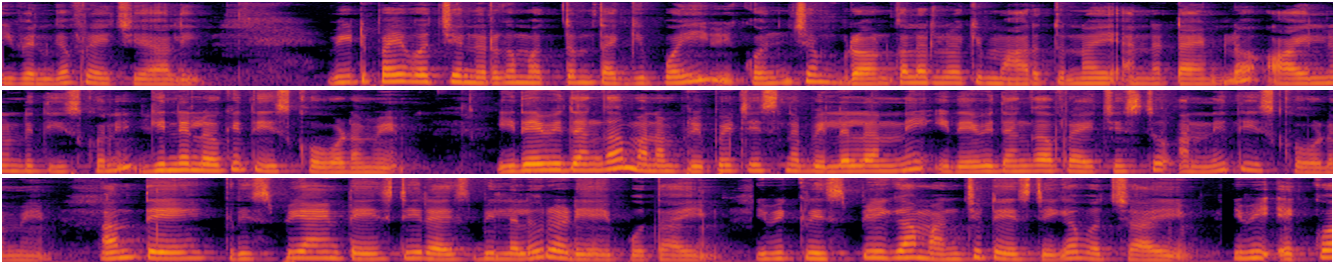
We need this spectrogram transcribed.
ఈవెన్గా ఫ్రై చేయాలి. వీటిపై వచ్చే నురగ మొత్తం తగ్గిపోయి ఇవి కొంచెం బ్రౌన్ కలర్లోకి మారుతున్నాయి అన్న టైంలో ఆయిల్ నుండి తీసుకొని గిన్నెలోకి తీసుకోవడమే. ఇదే విధంగా మనం ప్రిపేర్ చేసిన బిల్లలన్నీ ఇదే విధంగా ఫ్రై చేస్తూ అన్నీ తీసుకోవడమే. అంతే క్రిస్పీ అండ్ టేస్టీ రైస్ బిల్లలు రెడీ అయిపోతాయి. ఇవి క్రిస్పీగా మంచి టేస్టీగా వచ్చాయి. ఇవి ఎక్కువ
